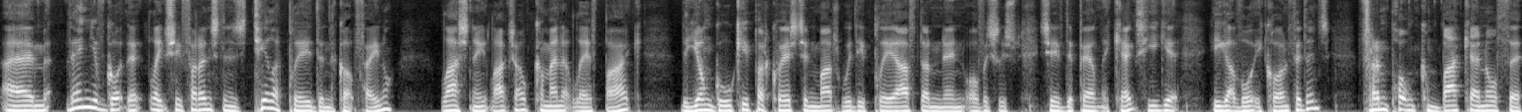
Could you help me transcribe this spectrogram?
Um, then you've got the like say for instance Taylor played in the cup final last night. Laxalt come in at left back. The young goalkeeper question mark would he play after and then obviously saved the penalty kicks. He get he got a vote of confidence. Frimpong come back in off the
